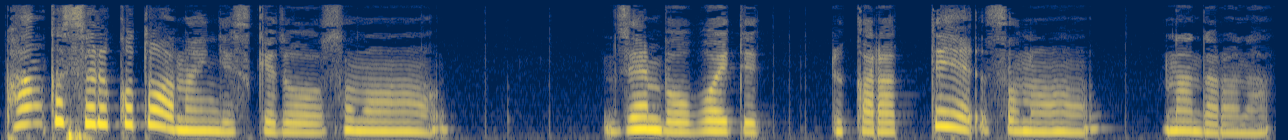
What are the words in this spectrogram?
パンクすることはないんですけど、その、全部覚えてるからって、その、なんだろうな。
